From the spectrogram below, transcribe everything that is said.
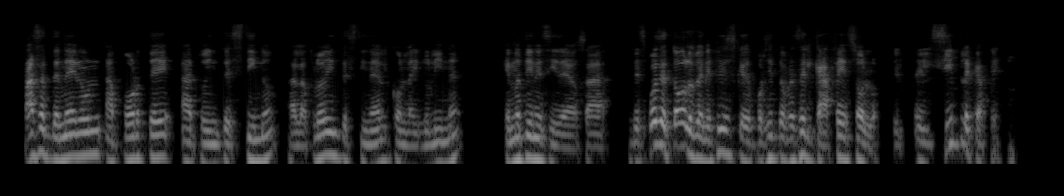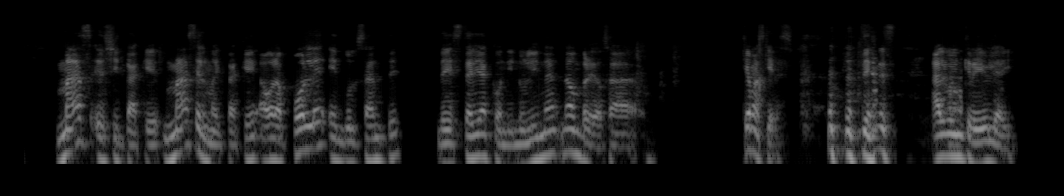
vas a tener un aporte a tu intestino, a la flora intestinal con la inulina, que no tienes idea. O sea, después de todos los beneficios que de por sí te ofrece el café solo, el, simple café, más el shiitake, más el maitake, ahora pole endulzante de stevia con inulina. No, hombre, o sea, ¿qué más quieres? tienes algo increíble ahí.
